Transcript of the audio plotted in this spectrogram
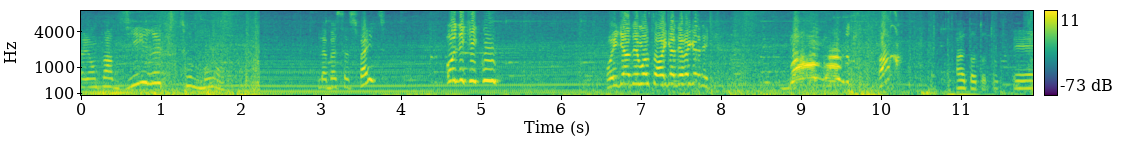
Allez, on part directement. Là-bas, ça se fight? Oh, des Regardez-moi ça, regardez, regardez Bam, bam Ah Attends, attends, attends. Et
